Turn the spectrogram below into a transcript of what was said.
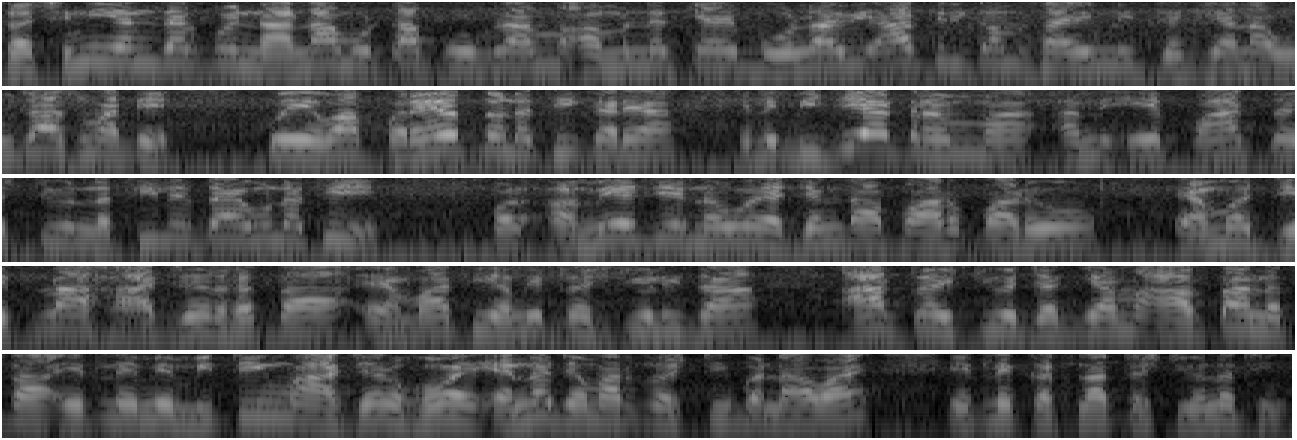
કચ્છની અંદર કોઈ નાના મોટા પ્રોગ્રામમાં અમને ક્યાંય બોલાવી આ ત્રિકમ સાહેબની જગ્યાના ઉજાસ માટે કોઈ એવા પ્રયત્નો નથી કર્યા. એટલે બીજી આ ટર્મમાં અમે એ પાંચ ટ્રસ્ટીઓ નથી લેતા એવું નથી. પણ અમે જે નવો એજન્ડા પાર પાડ્યો, એમાં જેટલા હાજર હતા, એમાંથી અમે ટ્રસ્ટીઓ લીધા. આ ટ્રસ્ટીઓ જગ્યામાં આવતા નહોતા એટલે મેં મિટિંગમાં હાજર હોય એને જ અમારા ટ્રસ્ટી બનાવાય એટલે કચ્છના ટ્રસ્ટીઓ નથી.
